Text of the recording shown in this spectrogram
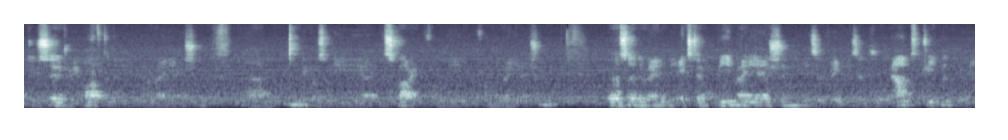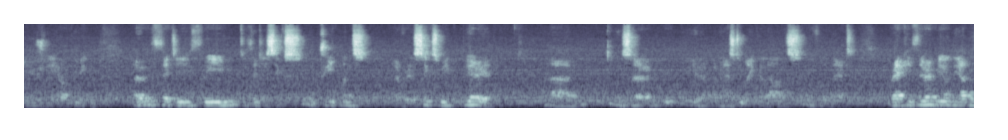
do surgery after the radiation um, because of the, uh, the scarring from the, from the radiation. Also, the, the external beam radiation is a, is a drawn out treatment we usually are giving uh, 33 to 36 treatments over a six week period. Um, so, you know, one has to make allowance for that. Brachytherapy, on the other,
